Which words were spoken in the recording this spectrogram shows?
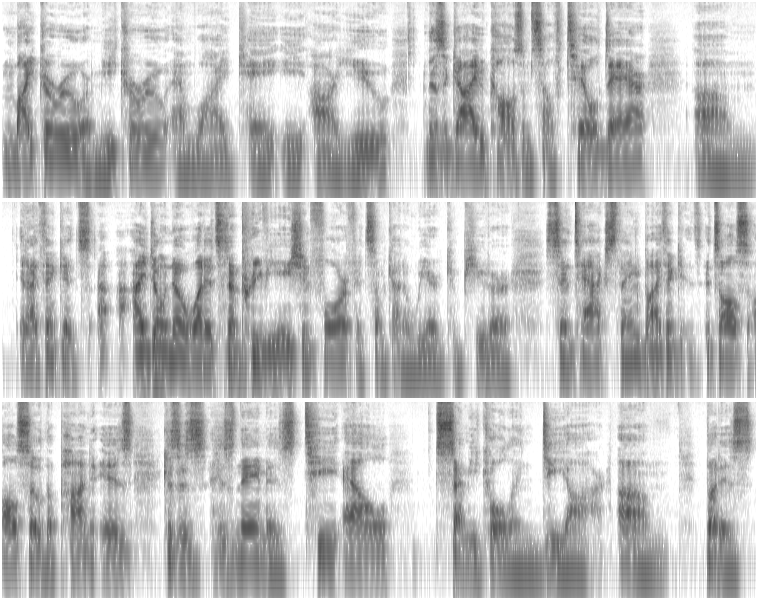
Mykeru or Mikeru, M Y K E R U. There's a guy who calls himself Tildare. Um, and I think it's I, I don't know what it's an abbreviation for if it's some kind of weird computer syntax thing, but I think it's, it's also also the pun is because his his name is T L semicolon D R. Um, but his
